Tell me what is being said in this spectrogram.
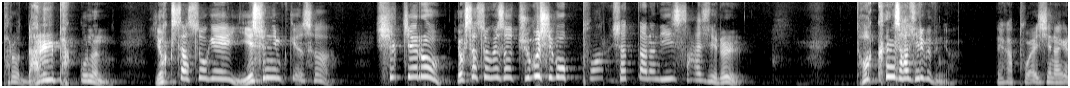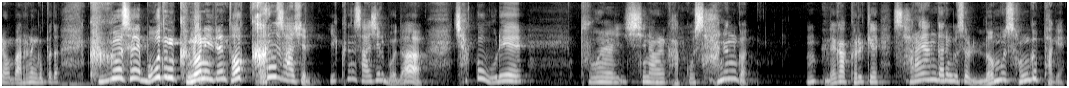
바로 나를 바꾸는 역사 속에 예수님께서 실제로 역사 속에서 죽으시고 부활하셨다는 이 사실을 더 큰 사실이거든요. 내가 부활신앙이라고 말하는 것보다 그것의 모든 근원이 된 더 큰 사실, 이 큰 사실보다 자꾸 우리의 부활신앙을 갖고 사는 것, 응? 내가 그렇게 살아야 한다는 것을 너무 성급하게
